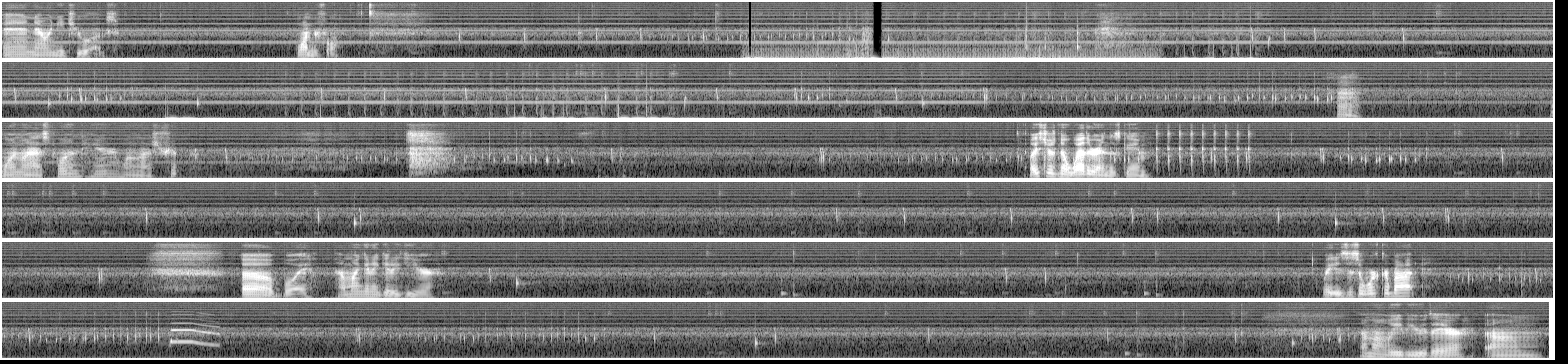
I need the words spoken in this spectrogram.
And now we need two logs. Wonderful. Last one here, one last trip. At least there's no weather in this game. Oh boy, how am I gonna get a gear? Wait, is this a worker bot? I'm gonna leave you there. Um...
